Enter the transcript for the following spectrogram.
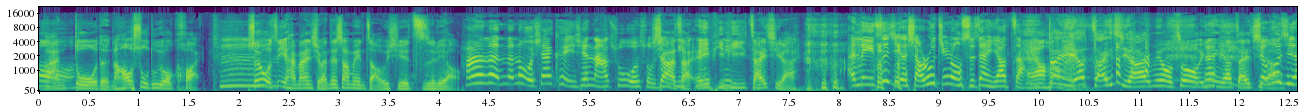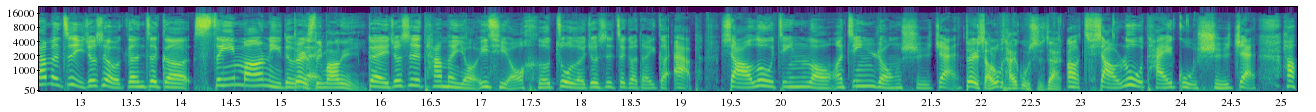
蛮多的，然后速度又快，嗯，所以我自己还蛮喜欢在上面找一些资料。啊，那那那我现在可以先拿出我手机下载 APP 载起来。哎，你自己的小鹿金融实战也要载哦。对，也要载起来，没有错，一定也要载起来。小鹿其实他们自己就是有跟这个 C Money 对不对？对，C Money，对，就是他们有一起有合作了，就是这个的一个 App 小鹿金融呃金融实战。对，小鹿台股实战。哦，小鹿台股实战。好，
